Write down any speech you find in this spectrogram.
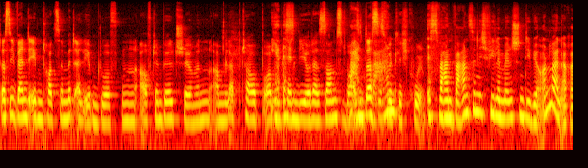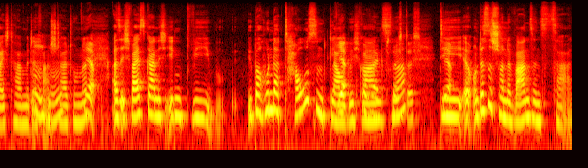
das Event eben trotzdem miterleben durften auf den Bildschirmen, am Laptop, am ja, Handy oder sonst wo. Also das ist wirklich cool. Es waren wahnsinnig viele Menschen, die wir online erreicht haben mit der mhm. Veranstaltung. Ne? Ja. Also ich weiß gar nicht, irgendwie über 100.000, glaube ja, ich, waren es. Ne? Die, ja. Äh, und das ist schon eine Wahnsinnszahl.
